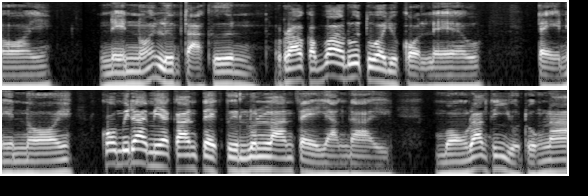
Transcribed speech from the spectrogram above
น้อย เนนน้อยลืมตาขึ้นราวกับว่ารู้ตัวอยู่ก่อนแล้ว แต่เนนน้อย ก็ไม่ได้มีอาการแตกตื่นลนลานแต่อย่างใด มองร่างที่อยู่ตรงหน้า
